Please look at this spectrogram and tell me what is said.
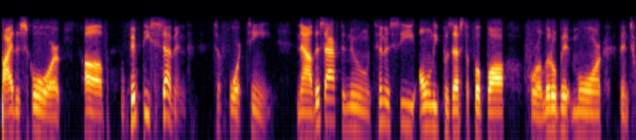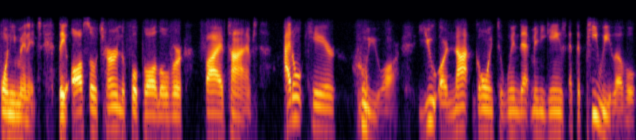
by the score of 57 to 14. Now, this afternoon, Tennessee only possessed the football for a little bit more than 20 minutes. They also turned the football over five times. I don't care who you are. You are not going to win that many games at the Pee Wee level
